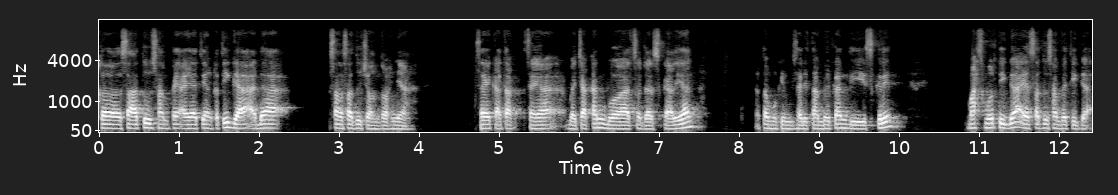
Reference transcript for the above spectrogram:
ke-1 sampai ayat yang ketiga ada salah satu contohnya. Saya kata saya bacakan buat saudara sekalian atau mungkin bisa ditampilkan di screen. Mazmur 3 ayat 1 sampai 3.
